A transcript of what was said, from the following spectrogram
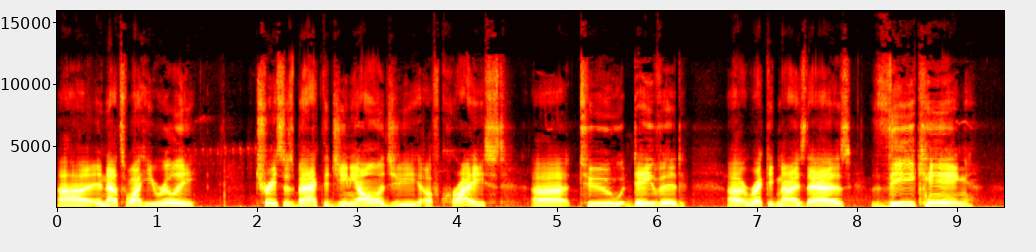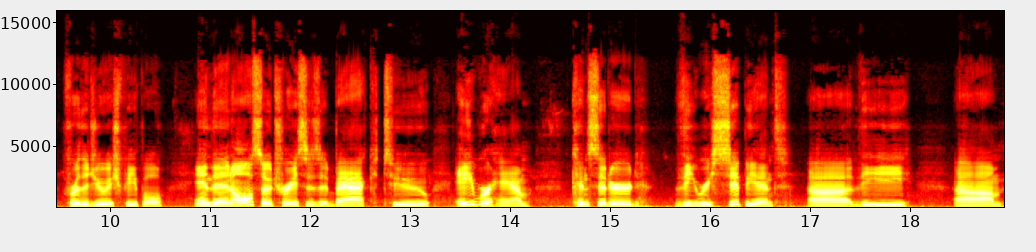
uh, and that's why he really traces back the genealogy of Christ uh, to David, uh, recognized as the king for the Jewish people, and then also traces it back to Abraham, considered the recipient, uh, the um,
